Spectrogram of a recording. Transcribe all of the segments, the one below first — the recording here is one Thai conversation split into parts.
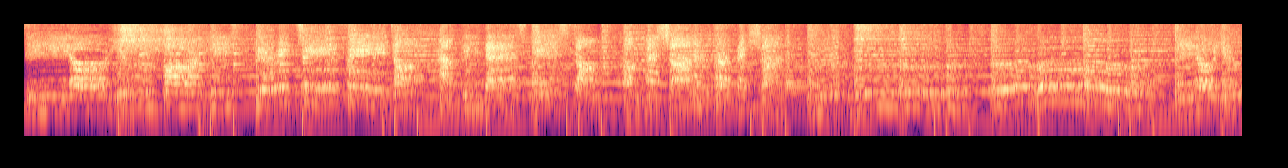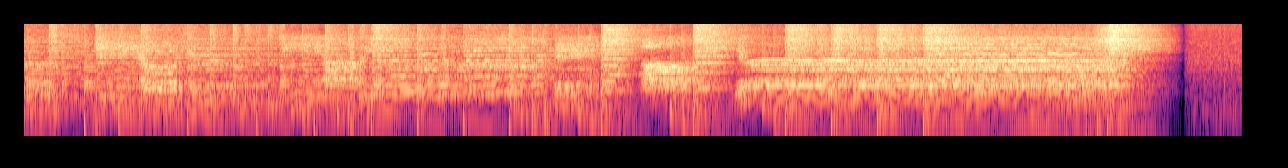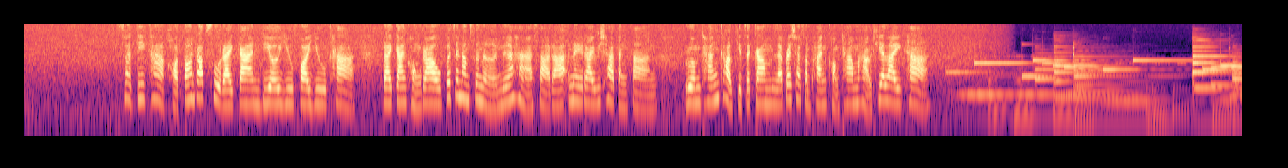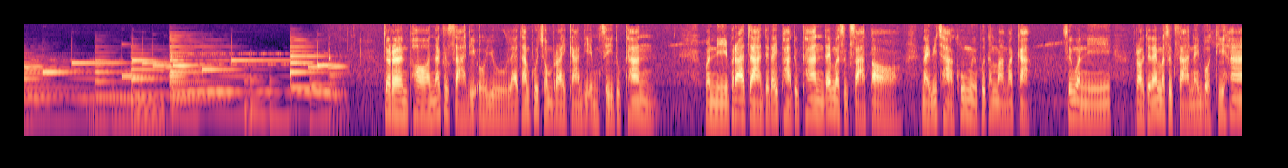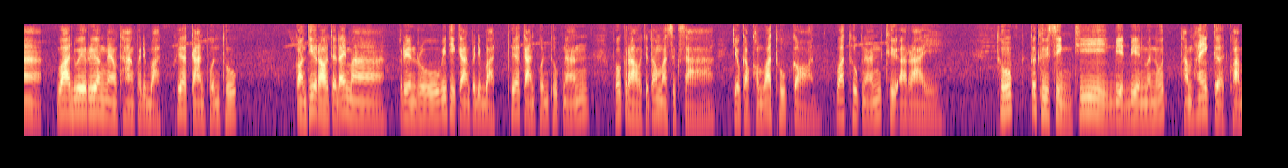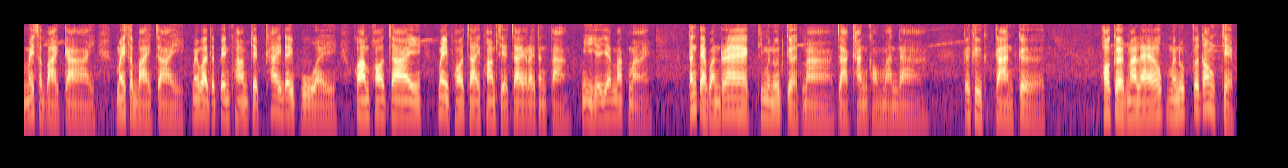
ส ขอต้อนรับสู่รายการ DOU for You ค่ะ รายการของเราก็จะนำเสนอเนื้อหาสาระในรายวิชาต่างๆ รวมทั้งข่าวกิจกรรม และประชาสัมพันธ์ของทางมหาวิทยาลัยค่ะ เจริญพรนักศึกษา DOU และท่านผู้ชมรายการ DMC ทุกท่าน วันนี้พระอาจารย์จะได้พาทุกท่านได้มาศึกษาต่อ ในวิชาคู่มือพุทธมามกะ ซึ่งวันนี้เราจะได้มาศึกษาในบทที่ 5 ว่าด้วยเรื่องแนวทางปฏิบัติเพื่อการพ้นทุกข์ ก่อนที่เราจะได้มาเรียนรู้วิธีการปฏิบัติเพื่อการพ้นทุกข์นั้น พวกเราจะต้องมาศึกษาเกี่ยวกับคำว่าทุกข์ก่อน ว่าทุกข์นั้นคืออะไร ทุกข์ก็คือสิ่งที่เบียดเบียนมนุษย์ ทำให้เกิดความไม่สบายกาย ไม่สบายใจ ไม่ว่าจะเป็นความเจ็บไข้ได้ป่วย ความพอใจ ไม่พอใจความเสียใจอะไรต่างๆ มีอีกเยอะแยะมากมาย ตั้งแต่วันแรกที่มนุษย์เกิดมาจากคันของมารดา ก็คือการเกิด พอเกิดมาแล้วมนุษย์ก็ต้องเจ็บ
